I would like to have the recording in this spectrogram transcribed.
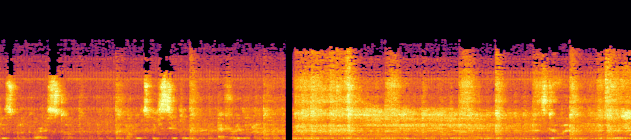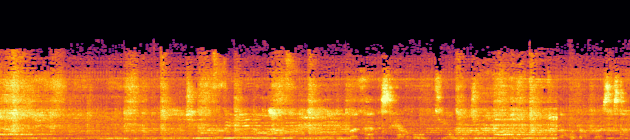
He's going to try to stop. I Probably to be seeking everyone. Look out for us this time.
